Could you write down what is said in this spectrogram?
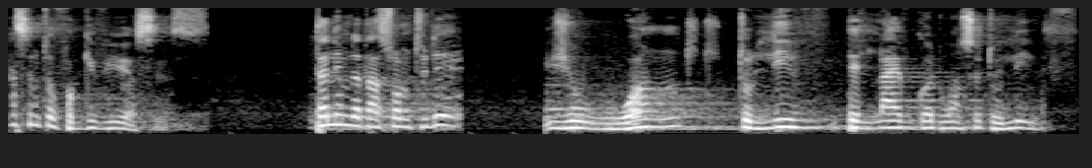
Ask Him to forgive you your sins. Tell Him that as from today, you want to live the life God wants you to live.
